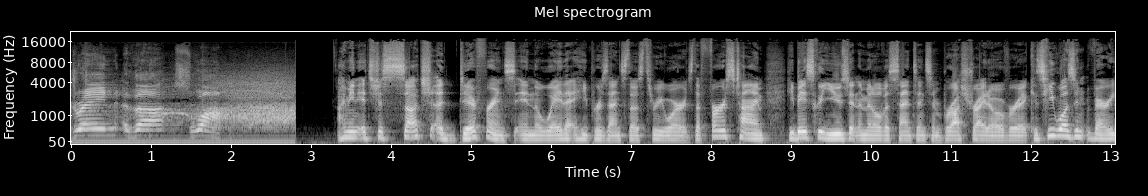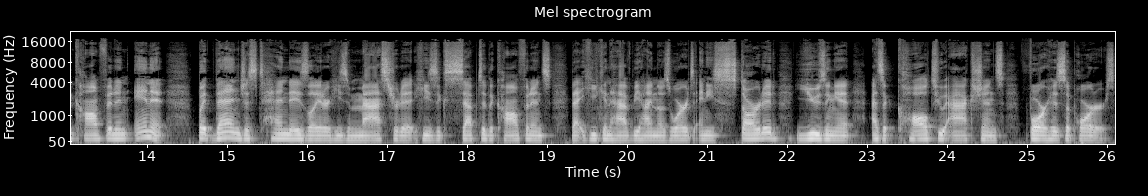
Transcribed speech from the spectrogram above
drain the swamp. I mean, it's just such a difference in the way that he presents those three words. The first time, he basically used it in the middle of a sentence and brushed right over it because he wasn't very confident in it. But then just 10 days later, he's mastered it. He's accepted the confidence that he can have behind those words and he started using it as a call to actions for his supporters.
